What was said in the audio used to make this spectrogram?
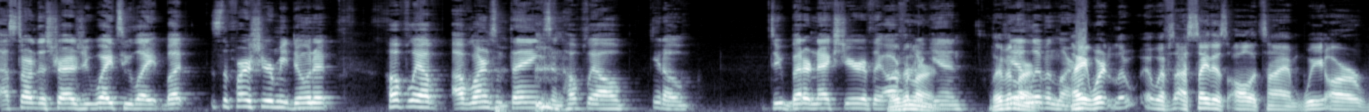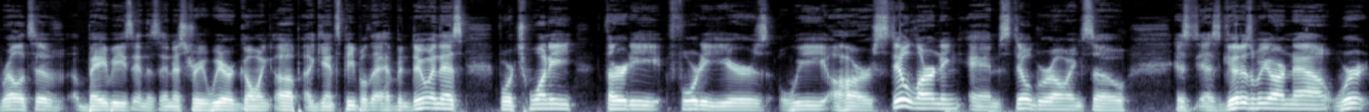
I started this strategy way too late, but it's the first year of me doing it. Hopefully, I've, I've learned some things, and hopefully, I'll you know do better next year if they Live offer and it learn. again. Live and yeah, learn. Live and learn. Hey, we're, I say this all the time. We are relative babies in this industry. We are going up against people that have been doing this for 20, 30, 40 years. We are still learning and still growing. So as, as good as we are now, we're,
